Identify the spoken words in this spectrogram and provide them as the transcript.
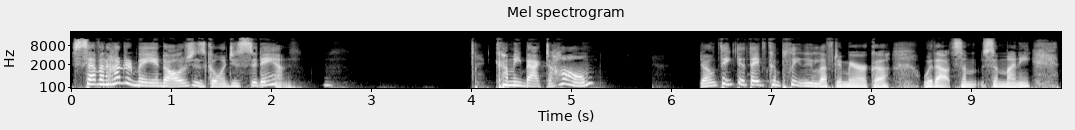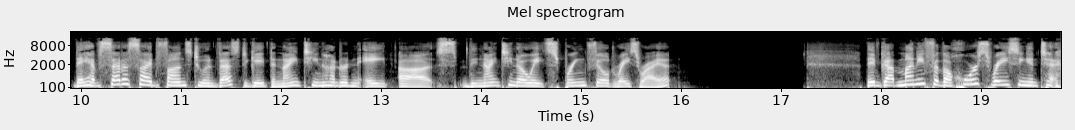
$700 million is going to Sudan. Coming back to home, don't think that they've completely left America without some, some money. They have set aside funds to investigate the 1908, uh, the 1908 Springfield race riot. They've got money for the horse racing and te-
